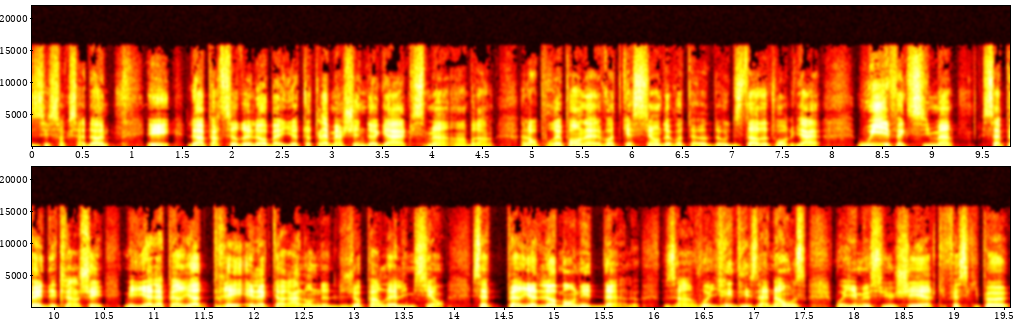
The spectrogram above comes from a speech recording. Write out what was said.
c'est ça que ça donne. Et là, à partir de là, ben, il y a toute la machine de guerre qui se met en branle. Alors, pour répondre à votre question de votre auditeur de Trois-Rivières, oui, effectivement, ça peut être déclenché, mais il y a la période préélectorale, on a déjà parlé à l'émission. Cette période-là, ben, on est dedans. Vous envoyez des annonces, voyez M. Scheer qui fait ce qu'il peut,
